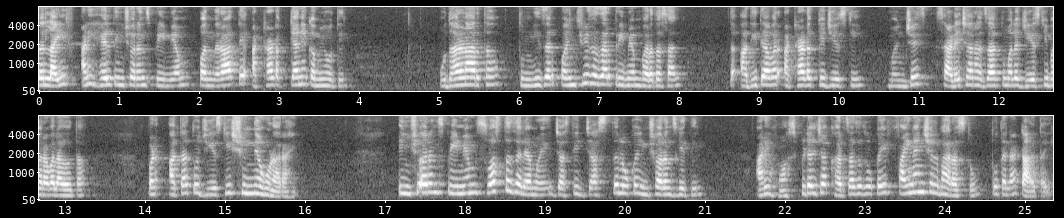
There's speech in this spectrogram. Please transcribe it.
तर लाईफ आणि हेल्थ इन्शुरन्स प्रीमियम पंधरा ते अठरा टक्क्याने कमी होतील. उदाहरणार्थ तुम्ही जर पंचवीस हजार प्रीमियम भरत असाल तर आधी त्यावर अठरा टक्के जी एस टी म्हणजेच साडेचार हजार तुम्हाला जी एस टी भरावा लागत होता. पण आता तो जी एस टी शून्य होणार आहे. इन्शुरन्स प्रीमियम स्वस्त झाल्यामुळे जास्तीत जास्त लोक इन्शुरन्स घेतील. आणि हॉस्पिटलच्या खर्चाचा जो काही फायनान्शियल भार असतो तो त्यांना टाळता येईल.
